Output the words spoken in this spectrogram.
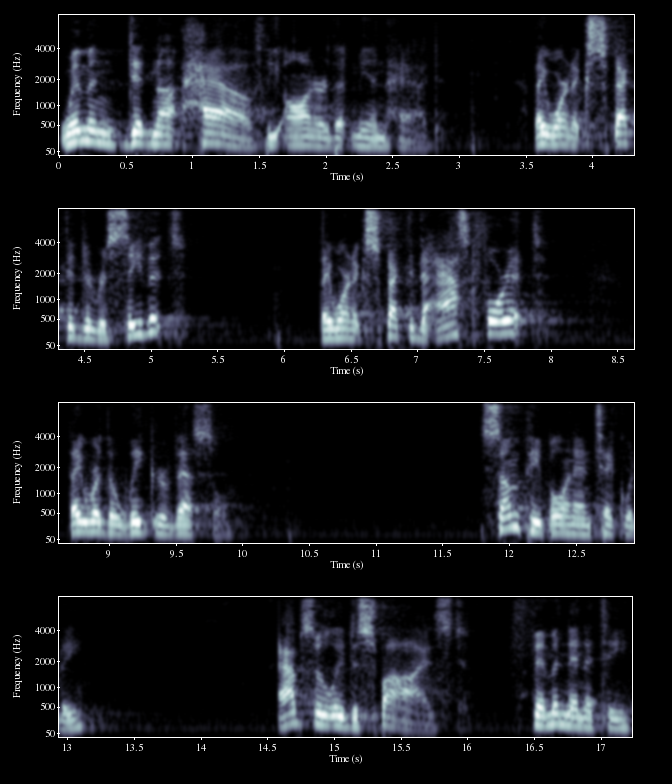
Women did not have the honor that men had. They weren't expected to receive it, they weren't expected to ask for it. They were the weaker vessel. Some people in antiquity absolutely despised femininity,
